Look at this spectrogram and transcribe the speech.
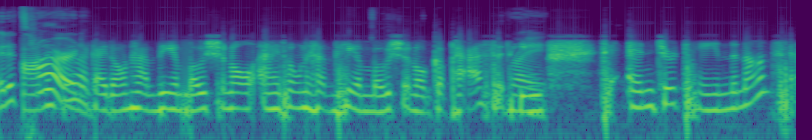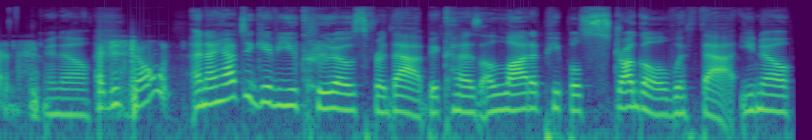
it's honestly, hard. Like I don't have the emotional I don't have the emotional capacity Right. to entertain the nonsense. I know. I just don't. And I have to give you kudos for that because a lot of people struggle with that. You know,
